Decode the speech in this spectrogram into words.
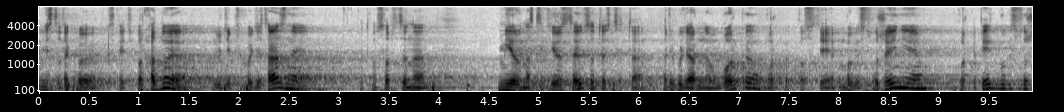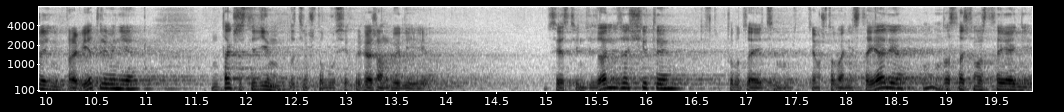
место такое, так сказать, проходное, люди приходят разные, поэтому, собственно, Мир у нас такие остаются, то есть это регулярная уборка, уборка после богослужения, уборка перед богослужением, проветривание. Но также следим за тем, чтобы у всех прихожан были средства индивидуальной защиты, то вот за этим, тем, чтобы они стояли ну, на достаточном расстоянии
